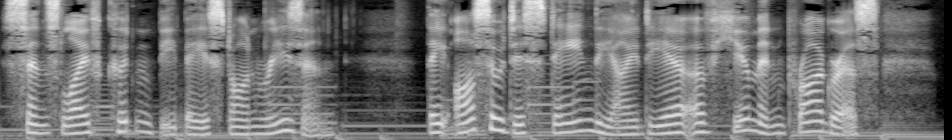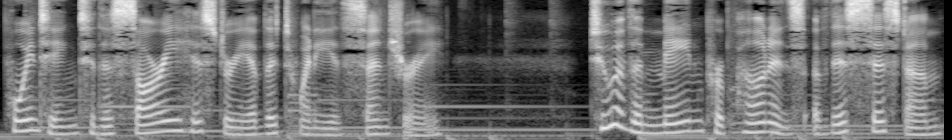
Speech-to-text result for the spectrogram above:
since life couldn't be based on reason. They also disdained the idea of human progress pointing to the sorry history of the 20th century. Two of the main proponents of this system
